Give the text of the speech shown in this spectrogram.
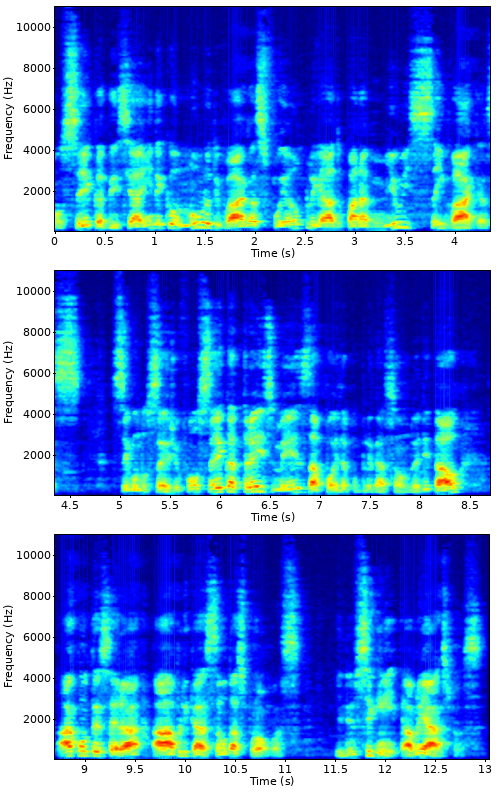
Fonseca disse ainda que o número de vagas foi ampliado para 1.100 vagas. Segundo Sérgio Fonseca, três meses após a publicação do edital, acontecerá a aplicação das provas. Ele diz o seguinte, abre aspas,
